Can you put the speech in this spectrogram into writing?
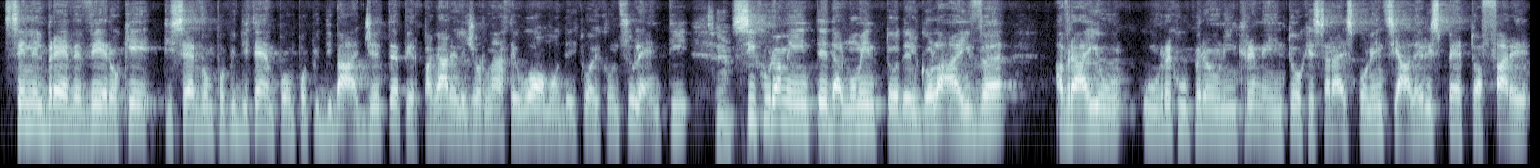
se nel breve è vero che ti serve un po' più di tempo, un po' più di budget per pagare le giornate uomo dei tuoi consulenti, sì. sicuramente dal momento del go live avrai un, un recupero, un incremento che sarà esponenziale rispetto a fare,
